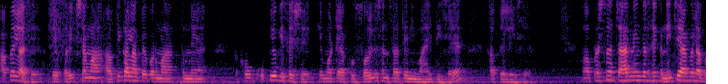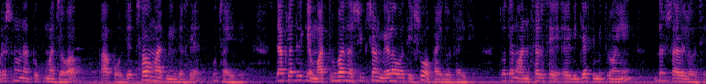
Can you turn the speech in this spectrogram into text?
આપેલા છે. તે પરીક્ષામાં, આવતીકાલના પેપરમાં તમને ખૂબ ઉપયોગી થશે. એ માટે આખું સોલ્યુશન સાથેની માહિતી છે, આપેલી છે. પ્રશ્ન ચારની અંદર છે કે નીચે આપેલા પ્રશ્નોના ટૂંકમાં જવાબ આપો, જે છ માર્કની અંદર છે, પૂછાય છે. દાખલા તરીકે, માતૃભાષા શિક્ષણ મેળવવાથી શું ફાયદો થાય છે? તો તેનો આન્સર છે એ વિદ્યાર્થી મિત્રો અહીં દર્શાવેલો છે.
